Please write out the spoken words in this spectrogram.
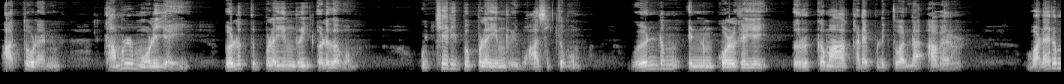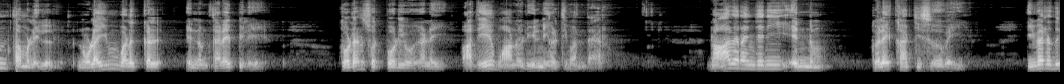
அத்துடன் தமிழ் மொழியை எழுத்து பிழையின்றி எழுதவும் உச்சரிப்பு பிழையின்றி வாசிக்கவும் வேண்டும் என்னும் கொள்கையை இறுக்கமாக கடைபிடித்து வந்த அவர் வளரும் தமிழில் நுழையும் வழுக்கள் என்னும் தலைப்பிலே தொடர் சொற்பொழிவுகளை அதே வானொலியில் நிகழ்த்தி வந்தார். நாதரஞ்சனி என்னும் தொலைக்காட்சி சேவை இவரது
